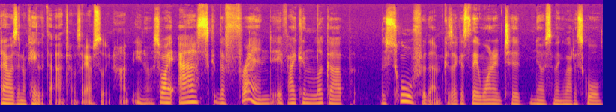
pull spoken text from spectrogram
And I wasn't okay with that. I was like, absolutely not, you know. So I asked the friend if I can look up the school for them because I guess they wanted to know something about a school.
